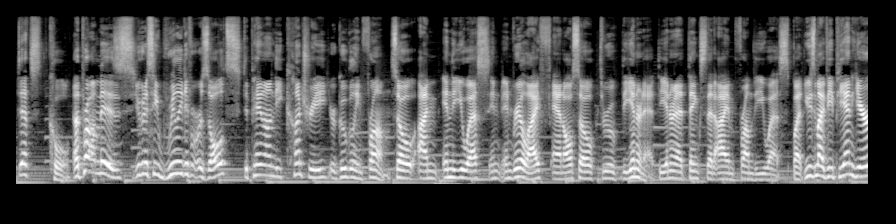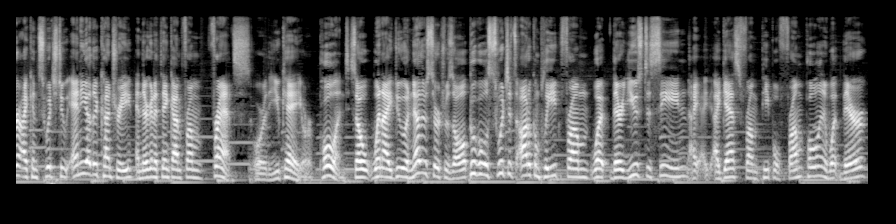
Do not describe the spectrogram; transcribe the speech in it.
that's cool. Now, the problem is you're gonna see really different results depending on the country you're googling from. So I'm in the U.S. in, in real life and also through the internet. The internet thinks that I am from the U.S. But using my VPN here, I can switch to any other country and they're gonna think I'm from France or the UK or Poland. So when I do another search result, Google will switch its autocomplete from what they're used to seeing, I, I guess from people from Poland and what they're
